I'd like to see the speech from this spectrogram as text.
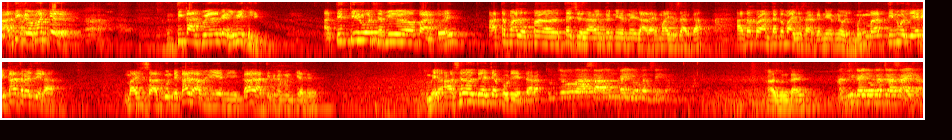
अतिक्रमण केलं. ती कानपिळ्याला त्यांनी विकली. आणि ती तीन वर्ष मी अं, बांधतोय. आता माझा प- तहसीलदारांकडे निर्णय झाला आहे माझ्यासारखा. आता प्रांताकडे माझ्यासारखा निर्णय होईल. मग मला तीन वर्ष यांनी का त्रास दिला. माझी सात गुंठे का दाबली यांनी? का अतिक्रमण केलं? मी असं त्याच्या खोडी आहे जरा. तुमच्याबरोबर असं अजून काही लोकांचं आहे का? अजून काय? आणखी काही लोकांचं असं आहे का?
